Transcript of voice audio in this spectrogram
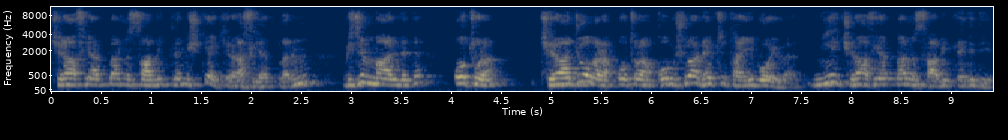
kira fiyatlarını sabitlemişti ya kira fiyatlarını. Bizim mahallede oturan kiracı olarak oturan komşuların hepsi Tayyip'e oy verdi. Niye kira fiyatlarını sabitledi diye.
